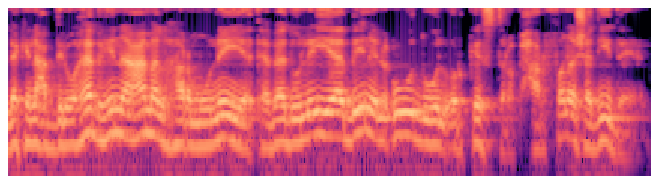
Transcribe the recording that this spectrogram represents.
لكن عبد الوهاب هنا عمل هارمونية تبادلية بين العود والأوركسترا بحرفنة شديدة يعني.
